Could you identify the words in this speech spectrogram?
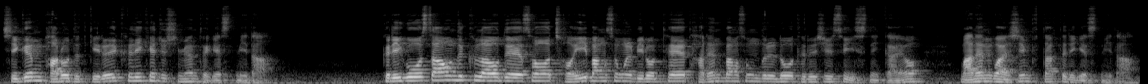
지금 바로 듣기를 클릭해 주시면 되겠습니다. 그리고 SoundCloud에서 저희 방송을 비롯해 다른 방송들도 들으실 수 있으니까요. 많은 관심 부탁드리겠습니다.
